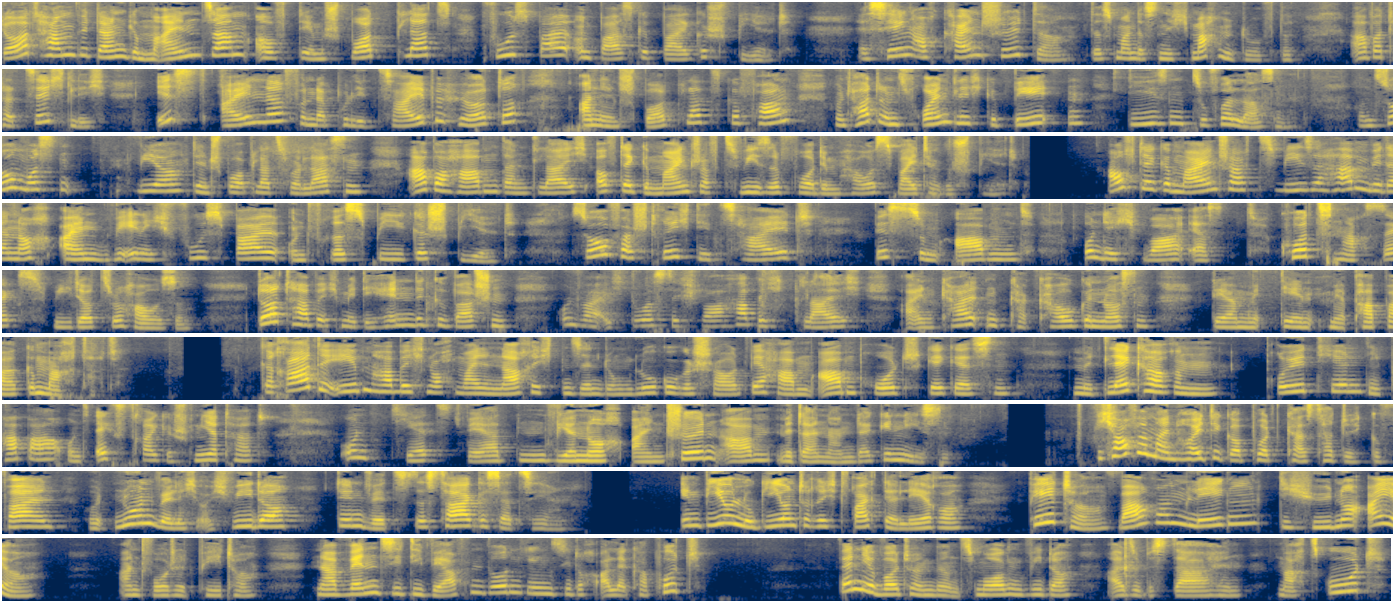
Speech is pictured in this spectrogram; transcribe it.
Dort haben wir dann gemeinsam auf dem Sportplatz Fußball und Basketball gespielt. Es hing auch kein Schild da, dass man das nicht machen durfte. Aber tatsächlich ist eine von der Polizeibehörde an den Sportplatz gefahren und hat uns freundlich gebeten, diesen zu verlassen. Und so mussten wir den Sportplatz verlassen, aber haben dann gleich auf der Gemeinschaftswiese vor dem Haus weitergespielt. Auf der Gemeinschaftswiese haben wir dann noch ein wenig Fußball und Frisbee gespielt. So verstrich die Zeit bis zum Abend und ich war erst kurz nach sechs wieder zu Hause. Dort habe ich mir die Hände gewaschen und weil ich durstig war, habe ich gleich einen kalten Kakao genossen, der, den mir Papa gemacht hat. Gerade eben habe ich noch meine Nachrichtensendung Logo geschaut. Wir haben Abendbrot gegessen mit leckeren Brötchen, die Papa uns extra geschmiert hat. Und jetzt werden wir noch einen schönen Abend miteinander genießen. Ich hoffe, mein heutiger Podcast hat euch gefallen und nun will ich euch wieder den Witz des Tages erzählen. Im Biologieunterricht fragt der Lehrer Peter, warum legen die Hühner Eier? antwortet Peter. Na, wenn sie die werfen würden, gingen sie doch alle kaputt. Wenn ihr wollt, hören wir uns morgen wieder. Also bis dahin, macht's gut,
